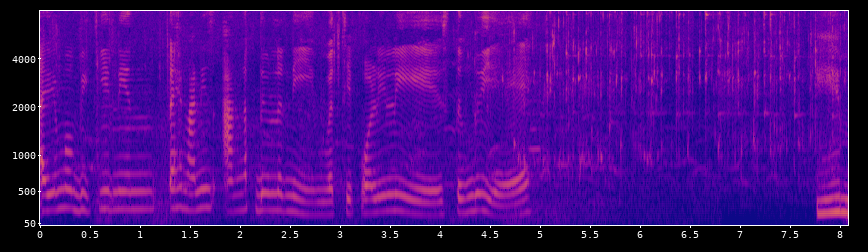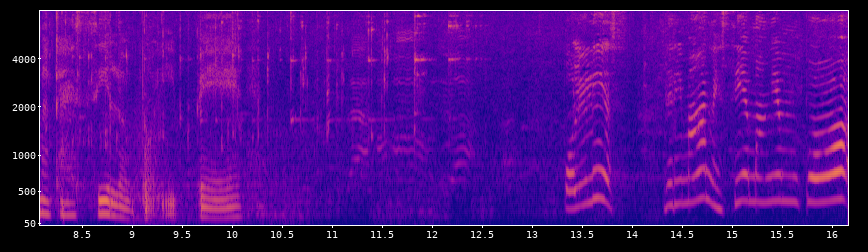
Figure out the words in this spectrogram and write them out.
ayo mau bikinin teh manis anget dulu nih buat si Polilis. Tunggu ya. Eh makasih loh Pok Ipeh Polilis, dari mana sih emangnya empok?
